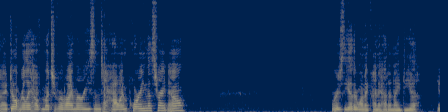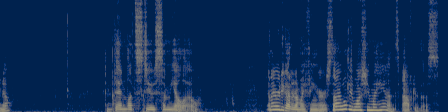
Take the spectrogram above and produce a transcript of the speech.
I don't really have much of a rhyme or reason to how I'm pouring this right now. Whereas the other one I kind of had an idea you know? And then let's do some yellow. And I already got it on my fingers, so I will be washing my hands after this.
